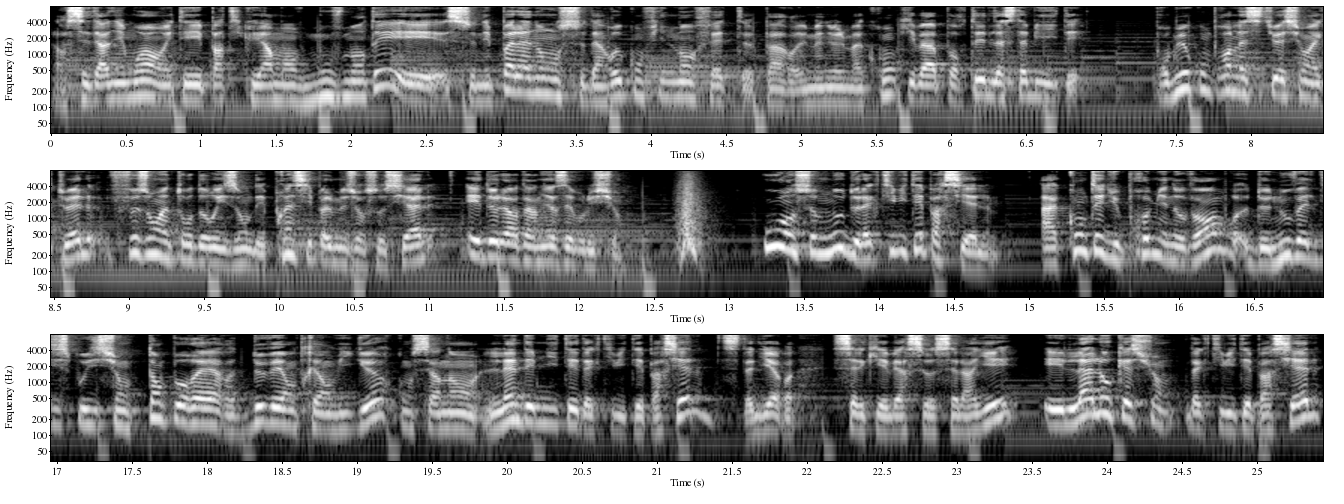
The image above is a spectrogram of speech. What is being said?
Alors ces derniers mois ont été particulièrement mouvementés et ce n'est pas l'annonce d'un reconfinement fait par Emmanuel Macron qui va apporter de la stabilité. Pour mieux comprendre la situation actuelle, faisons un tour d'horizon des principales mesures sociales et de leurs dernières évolutions. Où en sommes-nous de l'activité partielle? À compter du 1er novembre, de nouvelles dispositions temporaires devaient entrer en vigueur concernant l'indemnité d'activité partielle, c'est-à-dire celle qui est versée aux salariés, et l'allocation d'activité partielle,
